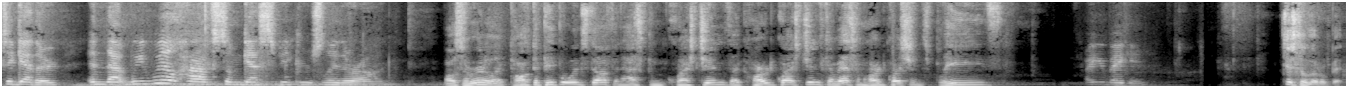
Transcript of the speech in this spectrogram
together and that we will have some guest speakers later on. Also, we're gonna like talk to people and stuff and ask them questions, like hard questions. Can we ask them hard questions, please? Are you begging? Just a little bit.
